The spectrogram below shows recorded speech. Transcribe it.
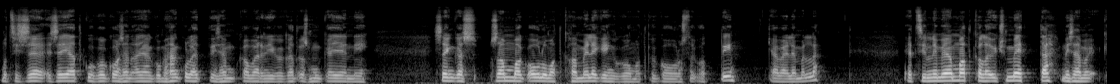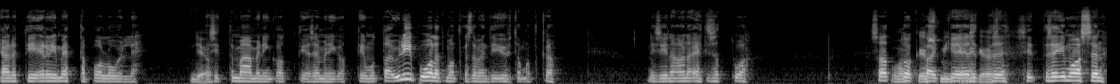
Mutta siis se, se jatkuu koko sen ajan, kun mehän kuljettiin sen kaverin, joka katsoisi mun käjen, niin sen kanssa samaa koulumatkaa melkein koko matka koulusta kotiin kävelemällä. Et siinä oli meidän matkalla yksi mettä, missä me käännyttiin eri mettäpoluille. Joo. Ja sitten mä menin kotiin ja se meni kotiin, mutta yli puolet matkasta mentiin yhtä matkaa. Niin siinä aina ehti sattua, sattua Vaikka kaikkea. Ja sitten, sitten se imasi sen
